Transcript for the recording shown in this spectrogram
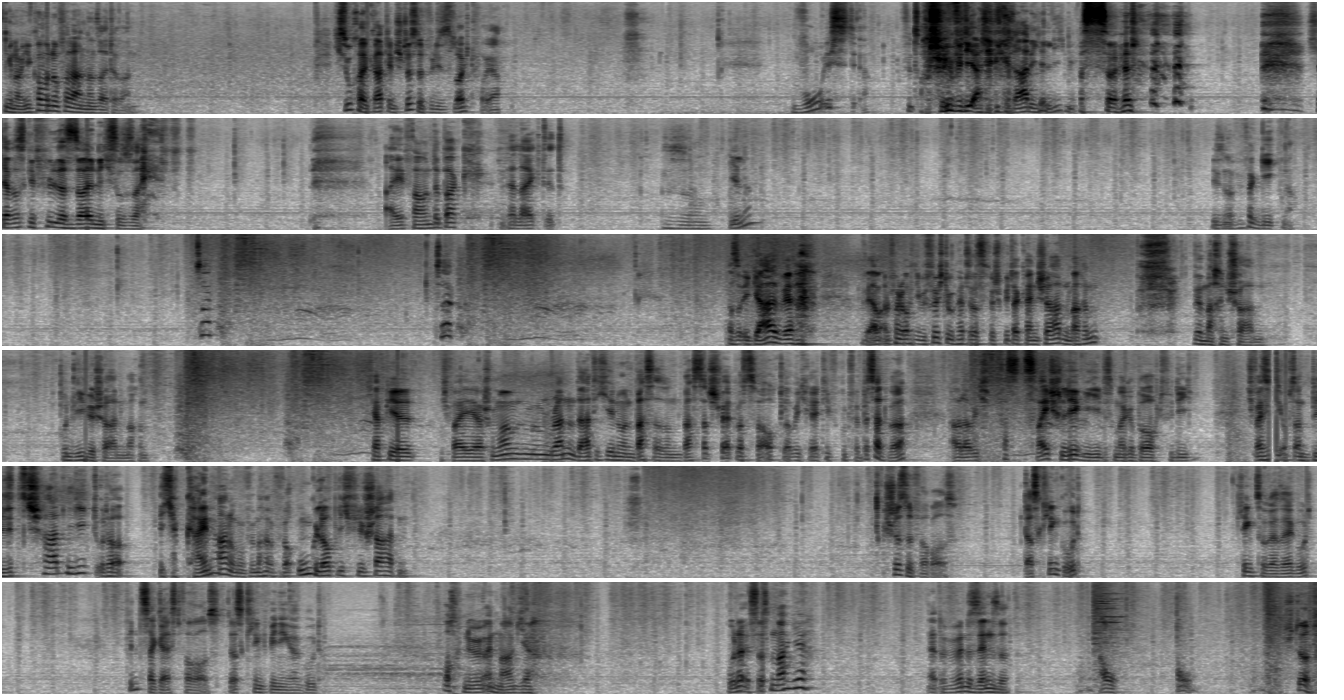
Genau, hier kommen wir nur von der anderen Seite ran. Ich suche halt gerade den Schlüssel für dieses Leuchtfeuer. Wo ist der? Ich finde es auch schön, wie die alle gerade hier liegen. Was zur Hölle? ich habe das Gefühl, das soll nicht so sein. I found a bug and liked it. So, hier lang? Hier sind auf jeden Fall Gegner. Zack. Zack. Also egal, wer, wer am Anfang auch die Befürchtung hatte, dass wir später keinen Schaden machen, wir machen Schaden. Und wie wir Schaden machen. Ich habe hier, ich war ja schon mal im Run und da hatte ich hier nur ein Bastard, also ein Bastardschwert, was zwar auch, glaube ich, relativ gut verbessert war, aber da habe ich fast zwei Schläge jedes Mal gebraucht für die. Ich weiß nicht, ob es am Blitzschaden liegt oder... Ich habe keine Ahnung, wir machen unglaublich viel Schaden. Schlüssel voraus. Das klingt gut. Klingt sogar sehr gut. Finstergeist voraus. Das klingt weniger gut. Och nö, ein Magier. Oder ist das ein Magier? Er hat auf jeden Fall eine Sense. Au. Au. Stirb.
